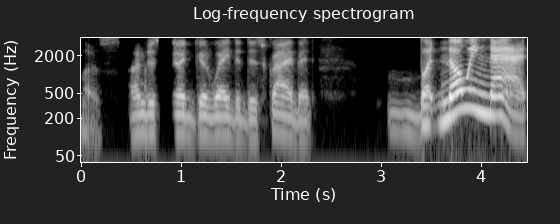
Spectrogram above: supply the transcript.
close. Understood. Good way to describe it. But knowing that,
